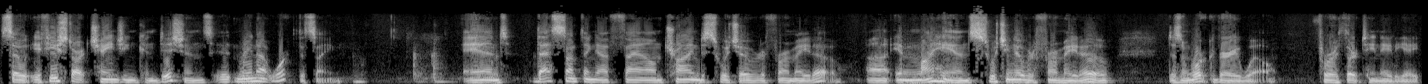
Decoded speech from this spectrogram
So if you start changing conditions, it may not work the same. And that's something I've found trying to switch over to Fermaid O. Uh, in my hands, switching over to Fermaid O doesn't work very well for a 1388.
